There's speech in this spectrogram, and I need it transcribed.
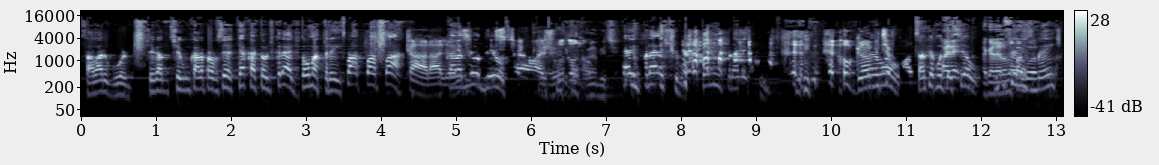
salário gordo. Chega, chega um cara pra você, quer cartão de crédito? Toma três. Pá, pá, pá. Caralho, O cara, isso, meu Deus. isso é uma ajuda ou não? Gambit. Quer empréstimo? Toma empréstimo. O Gambit é Irmão, sabe o que aconteceu? a galera não pagou. Infelizmente,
